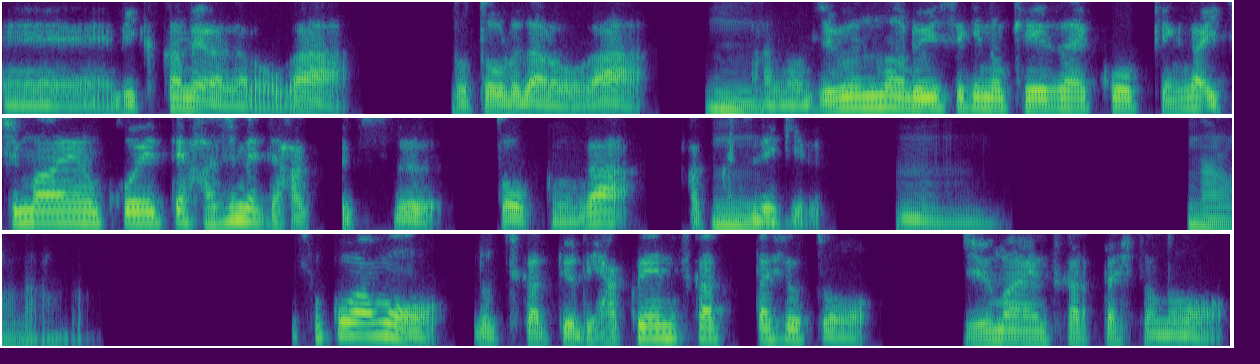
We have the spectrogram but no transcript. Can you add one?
えー、ビッグカメラだろうが、ドトールだろうが、うんあ。の、自分の累積の経済貢献が1万円を超えて初めて発掘するトークンが発掘できる。うんうんなるほど、なるほど。そこはもう、どっちかっていうと100円使った人と10万円使った人の、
